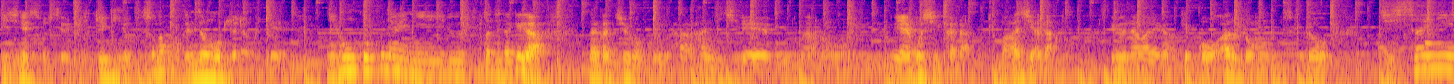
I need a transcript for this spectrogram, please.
ビジネスをしている日系企業ってそんなこと全然思ってなくて日本国内にいる人たちだけがなんか中国反日であのややこしいから、まあ、アジアだという流れが結構あると思うんですけど実際に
